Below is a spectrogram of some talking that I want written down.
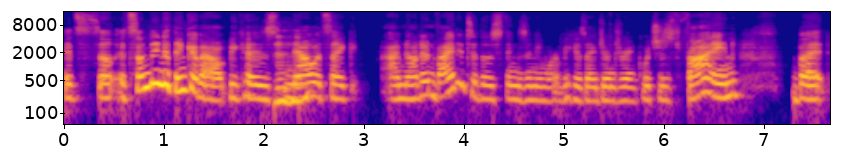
it's so, it's something to think about because mm-hmm. now it's like I'm not invited to those things anymore because I don't drink, which is fine, but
